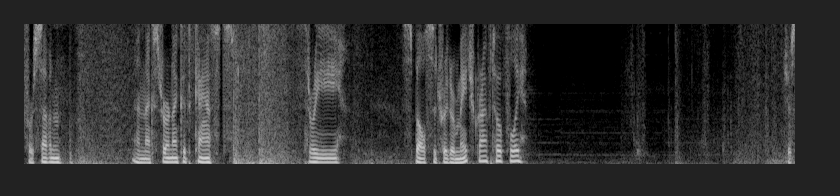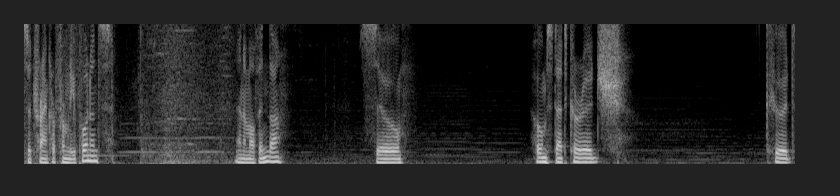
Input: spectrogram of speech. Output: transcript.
For 7. And next turn I could cast three spells to trigger Magecraft, hopefully. Just a tracker from the opponents. And I'm a Mavinda. So... Homestead Courage... Could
